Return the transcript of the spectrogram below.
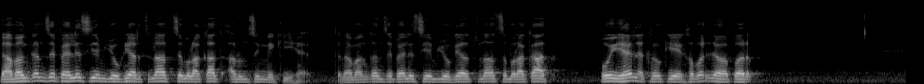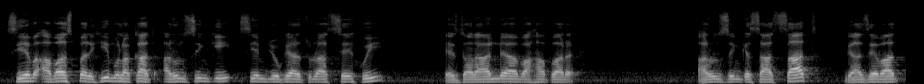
नामांकन से पहले सीएम योगी आदित्यनाथ से मुलाकात अरुण सिंह ने की है। तो नामांकन से पहले सीएम योगी आदित्यनाथ से मुलाकात हुई है लखनऊ की एक खबर, जहाँ पर सीएम आवास पर ही मुलाकात अरुण सिंह की सीएम योगी आदित्यनाथ से हुई। इस दौरान वहाँ पर अरुण सिंह के साथ साथ गाजियाबाद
